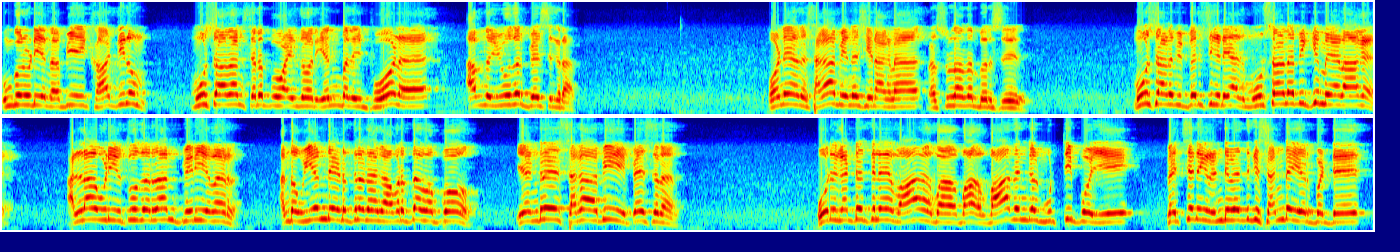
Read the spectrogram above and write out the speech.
உங்களுடைய நபியை காட்டிலும் மூசா தான் சிறப்பு வாய்ந்தவர் என்பதை போல அந்த யூதர் பேசுகிறார். உடனே அந்த சகாபி என்ன செய்கிறாங்கன்னா ரசுல்லா தான் பெருசு. மூசா நபி பெருசு கிடையாது. மூசா நபிக்கு மேலாக அல்லாவுடைய தூதர் தான் பெரியவர். அந்த உயர்ந்த இடத்துல நாங்கள் அவரை தான் வைப்போம் என்று சகாபி பேசுறார். ஒரு கட்டத்தில் வா வா- வா- வாதங்கள் முட்டி போய் பிரச்சனைகள் ரெண்டு பேர்த்துக்கு சண்டை ஏற்பட்டு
